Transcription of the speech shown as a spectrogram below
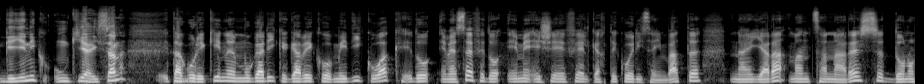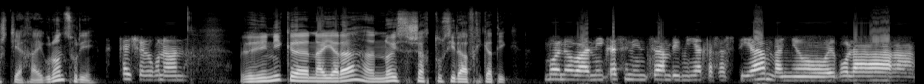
gehienik unkia izan. Eta gurekin mugarik gabeko medikoak edo MSF edo MSF elkarteko erizain bat, nahiara mantzanares dono Donostia, egunon zuri? Kaixo, egunon. Lehenik, eh, nahiara, noiz sartu zira Afrikatik? Bueno, ba, nik hasi nintzen 2008an, baino ebola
